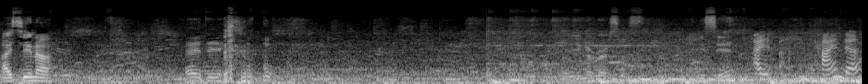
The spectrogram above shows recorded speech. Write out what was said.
Hi, Cena. Hey, D. Universals. Can you see it? I kinda.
